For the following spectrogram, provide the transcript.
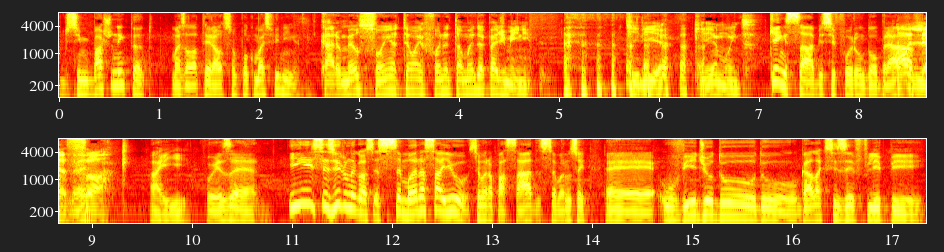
De cima e embaixo nem tanto, mas a lateral são um pouco mais fininhas. Cara, o meu sonho é ter um iPhone do tamanho do iPad mini. queria, queria muito. Quem sabe se for um dobrável, Olha né? só. Aí, pois é. E vocês viram o negócio? Essa semana saiu, semana passada, essa semana, não sei, é, o vídeo do, do Galaxy Z Flip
